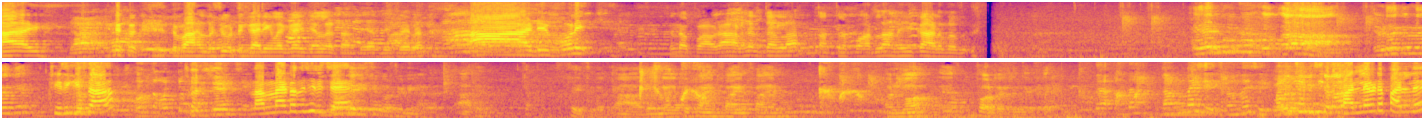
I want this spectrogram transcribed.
ഹായ് വാളുടെ ഷൂട്ടും കാര്യങ്ങളൊക്കെ കഴിഞ്ഞല്ലോ കേട്ടോ അടിപൊളി. അപ്പൊ അവിടെ ആളെ സ്ഥലത്തുള്ള തത്രപ്പാടിലാണ് ഈ കാണുന്നത്. നന്നായിട്ടൊന്ന് ചിരിച്ചേ. പല്ലെവിടെ പല്ല്?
